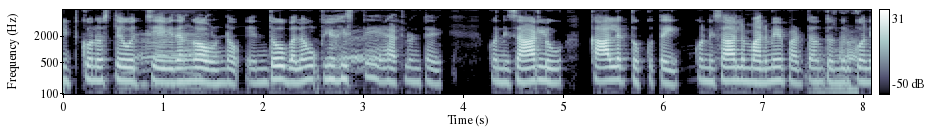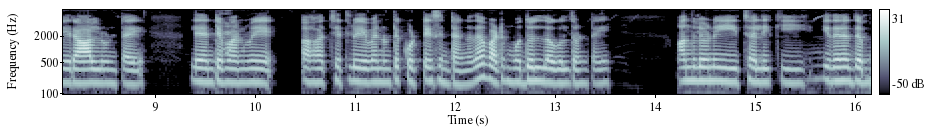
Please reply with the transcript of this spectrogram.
ఇట్టుకొని వస్తే వచ్చే విధంగా ఉండవు. ఎంతో బలం ఉపయోగిస్తే అట్లుంటుంది. కొన్నిసార్లు కాళ్ళకు తొక్కుతాయి. కొన్నిసార్లు మనమే పడతాం తొందరకొని రాళ్ళు ఉంటాయి లేదంటే మనమే చెట్లు ఏమైనా ఉంటే కొట్టేసి ఉంటాం కదా! వాటి మొదలు తగులుతుంటాయి. అందులోని ఈ చలికి ఏదైనా దెబ్బ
